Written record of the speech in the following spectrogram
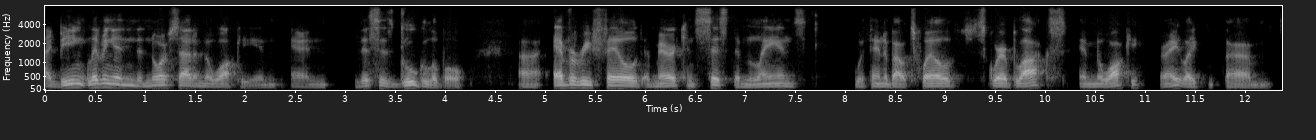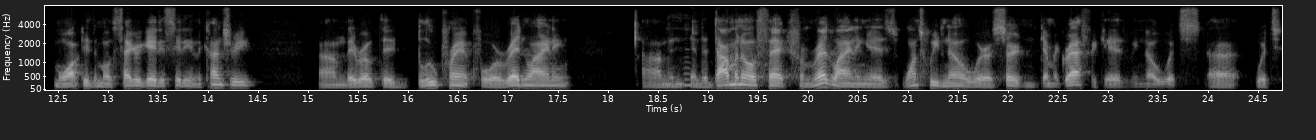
I being living in the north side of Milwaukee, and and this is Googleable. Uh, every failed American system lands within about 12 square blocks in Milwaukee, right? Like um, Milwaukee is the most segregated city in the country. Um, they wrote the blueprint for redlining. Um, and, mm-hmm. and, the domino effect from redlining is once we know where a certain demographic is, we know which uh, which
